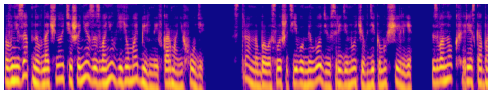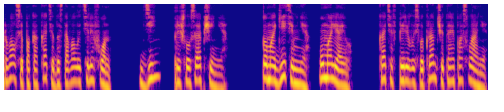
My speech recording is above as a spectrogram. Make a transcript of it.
Внезапно в ночной тишине зазвонил ее мобильный в кармане худи. Странно было слышать его мелодию среди ночи в диком ущелье. Звонок резко оборвался, пока Катя доставала телефон. День пришло сообщение. «Помогите мне, умоляю». Катя вперилась в экран, читая послание.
